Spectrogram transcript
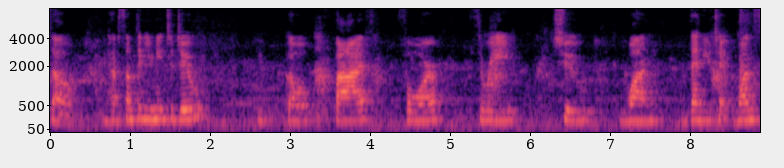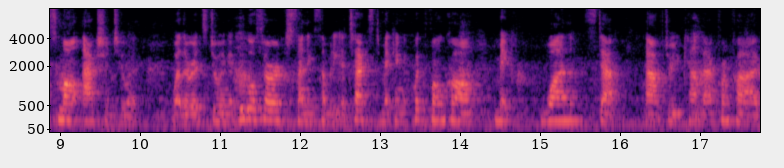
So you have something you need to do, you go five, four, three, two, one, then you take one small action to it. Whether it's doing a Google search, sending somebody a text, making a quick phone call, make one step after you count back from five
